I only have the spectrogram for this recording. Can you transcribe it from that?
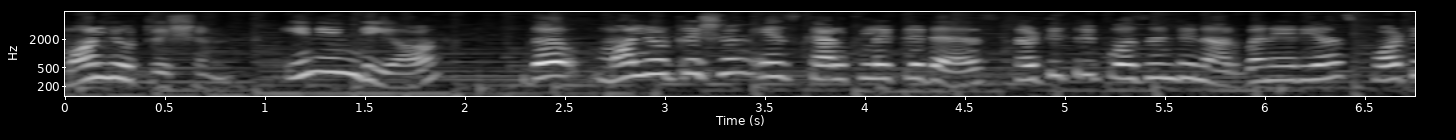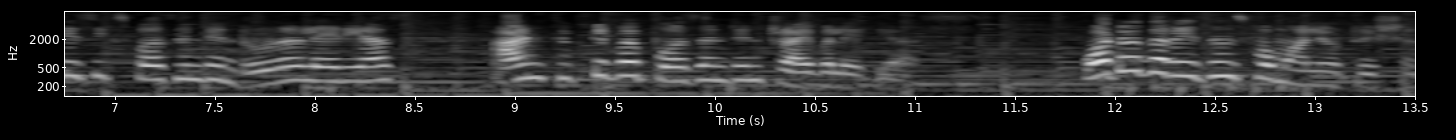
malnutrition. In India, the malnutrition is calculated as 33% in urban areas, 46% in rural areas and 55% in tribal areas. What are the reasons for malnutrition?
